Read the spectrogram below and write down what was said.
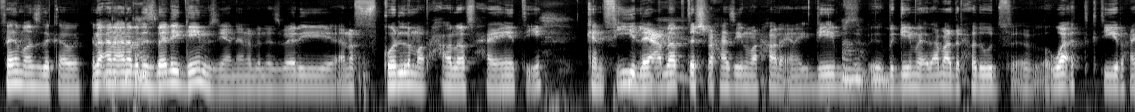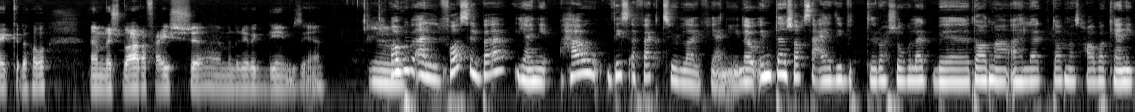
فاهم قصدك قوي لا أنا أنا بالنسبة لي games يعني أنا بالنسبة لي أنا في كل مرحلة في حياتي كان في لعبة بتشرح هذه المرحلة يعني games آه. ب game لأبعد الحدود في وقت كتير حاجة كده اهو أنا مش بعرف أعيش من غير ال games يعني. هو بيبقى الفاصل بقى يعني how this affects your life يعني لو أنت شخص عادي بتروح شغلك بتقعد مع أهلك بتقعد مع أصحابك يعني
